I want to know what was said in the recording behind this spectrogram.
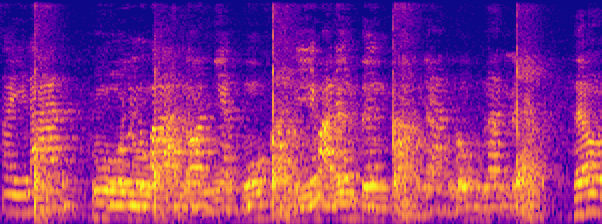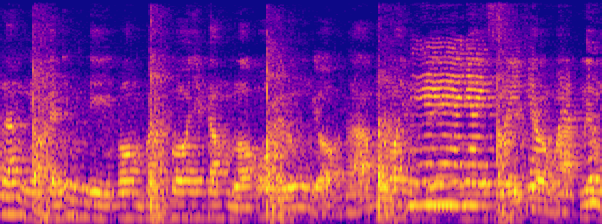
ใส่ร้านผู้อยู่บ้านนอนเงียบหูฟังอีมาเดินตึงต่างอย่างลงนั่นแหละ แถวท่านนี่ก็ยินดีพร้อมพักพอยกำหลอกโอ้ยลุงหยอถามมวยแม่ใหญ่สวยเกี่ยวหมากลืม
